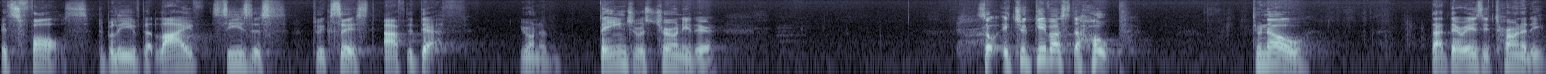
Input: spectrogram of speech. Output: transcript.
it's false to believe that life ceases to exist after death. You're on a dangerous journey there. So it should give us the hope to know that there is eternity.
